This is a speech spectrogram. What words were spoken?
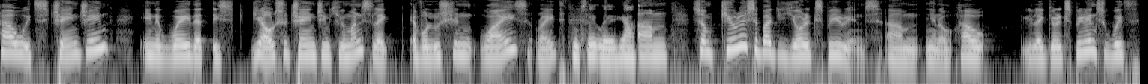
how it's changing in a way that is you know also changing humans like evolution wise, right? Completely. Yeah. Um, so I'm curious about your experience. Um, you know how, like your experience with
